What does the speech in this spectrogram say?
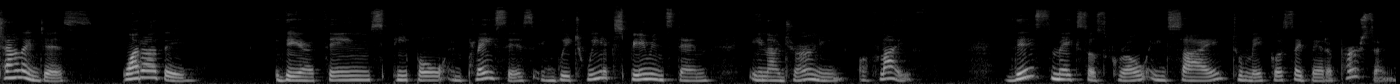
Challenges. What are they? They are things, people, and places in which we experience them in our journey of life. This makes us grow inside to make us a better person.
